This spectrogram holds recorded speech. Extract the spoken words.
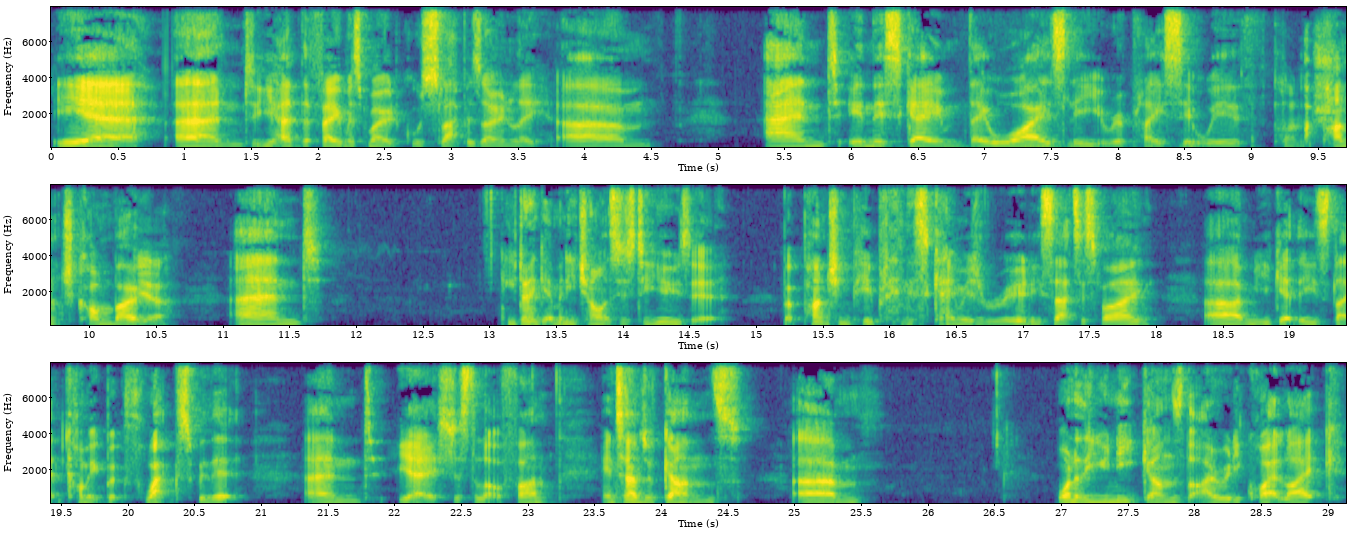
yeah, and you had the famous mode called Slappers Only. Um, and in this game, they wisely replace it with a Punch. punch combo, Yeah, and you don't get many chances to use it. But punching people in this game is really satisfying. Um, you get these like comic book thwacks with it, and yeah, it's just a lot of fun. In terms of guns, um, one of the unique guns that I really quite like,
